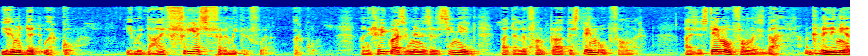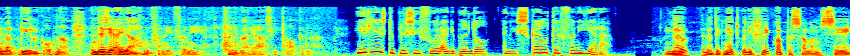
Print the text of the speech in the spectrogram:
jy moet dit oorkom. Jy moet daai vrees vir 'n mikrofoon oorkom. Want die Griek was ek meen as hulle sien jy het wat hulle van praat 'n stemopvanger. As 'n stemopvanger is dan dan kry jy nie 'n natuurlike opname. En dis die uitdaging van die van die van die variasie taalkunde Hier lees Du Plessis voor uit die bundel in die skuilte van die Here. Nou, dat ek net oor die Griekwa Psalms sê,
